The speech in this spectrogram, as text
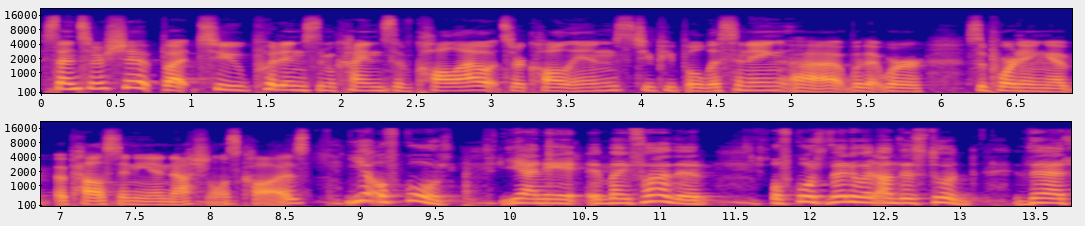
censorship, but to put in some kinds of call outs or call ins to people listening uh, that were supporting a, a, Palestinian nationalist cause. Yeah, of course. Yani, my father, of course, very well understood that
